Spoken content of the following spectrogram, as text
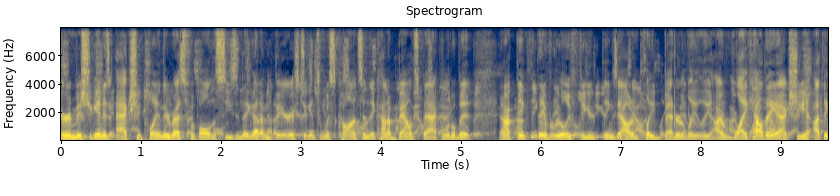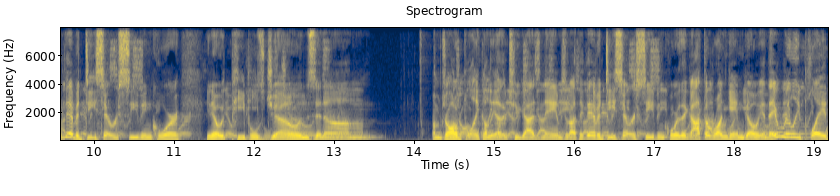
or Michigan is actually playing their best football of the season. They got embarrassed against Wisconsin. They kind of bounced back a little bit, and I think that they've really figured things out and played better lately. I like how they actually. I think they have a decent receiving corps. You know, with Peoples Jones and um. I'm drawing a blank on the other two guys' names, but I think they have a decent receiving corps. They got the run game going, and they really played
